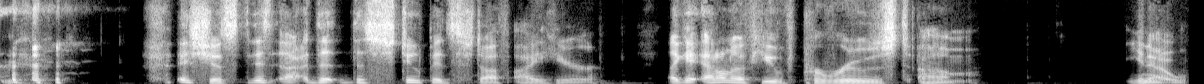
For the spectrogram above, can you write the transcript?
it's just this, uh, the, the stupid stuff I hear. Like, I don't know if you've perused, um, you know,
